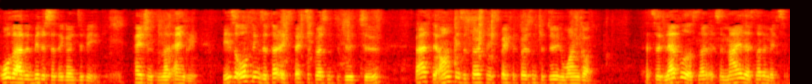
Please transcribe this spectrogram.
all the other midas that they're going to be, patient and not angry. These are all things the Torah expects a person to do too, but there aren't things the Torah can expect a person to do in one go. It's a level, it's not it's a mile, it's not a mitzvah.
